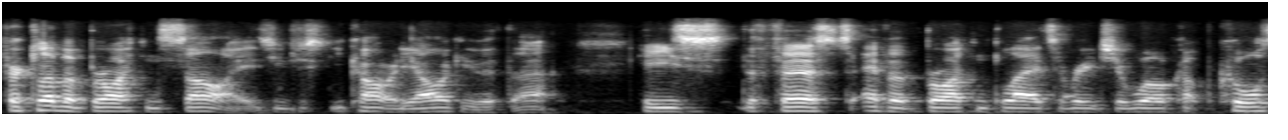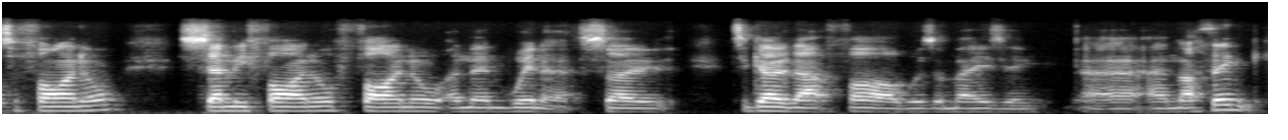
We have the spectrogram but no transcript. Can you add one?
for a club of Brighton's size, you just you can't really argue with that. He's the first ever Brighton player to reach a World Cup quarter final, semi final, final, and then winner. So to go that far was amazing. Uh, and I think,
